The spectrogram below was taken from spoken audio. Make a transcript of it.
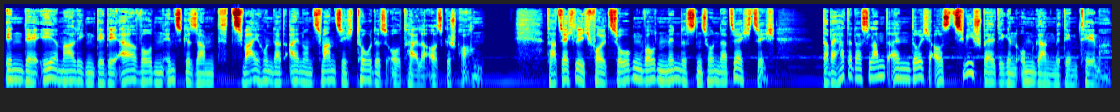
In der ehemaligen DDR wurden insgesamt 221 Todesurteile ausgesprochen. Tatsächlich vollzogen wurden mindestens 160. Dabei hatte das Land einen durchaus zwiespältigen Umgang mit dem Thema.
